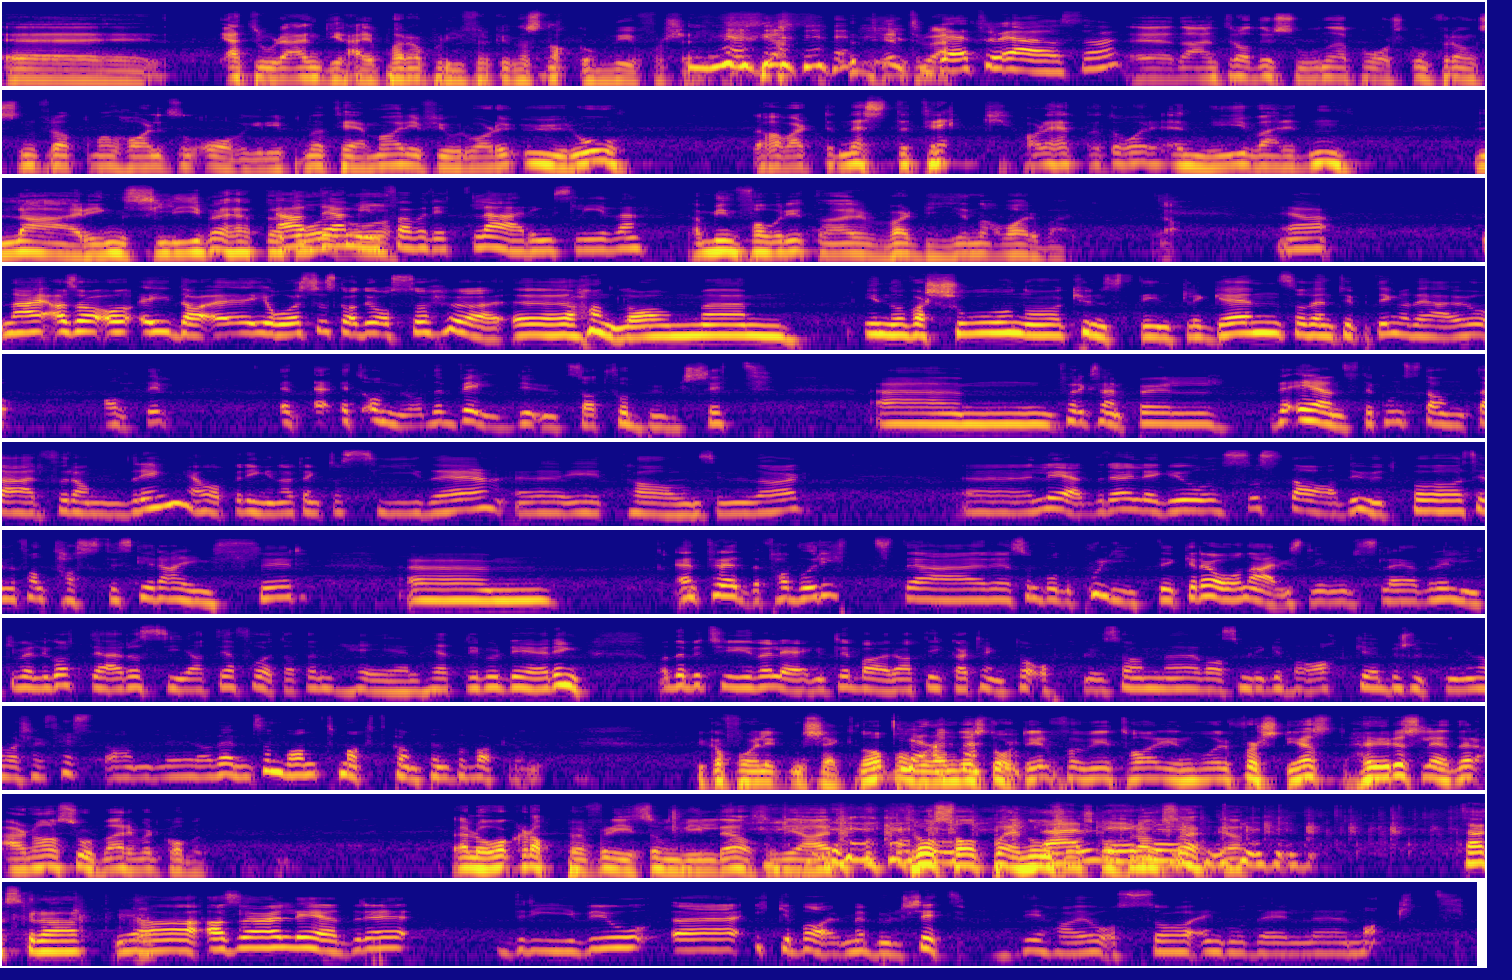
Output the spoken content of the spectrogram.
Eh, jeg tror det er en grei paraply for å kunne snakke om mye forskjellig. Ja, det tror jeg. Det tror jeg også. Eh, Det er en tradisjon her på årskonferansen for at man har litt sånn overgripende temaer. I fjor var det uro. Det har vært neste trekk, har det hett et år. En ny verden. Læringslivet het et Ja, det er min og- favoritt. Læringslivet. ja, min favoritt er verdien av arbeid. Ja. Ja. Nei, altså, i, da, I år så skal det jo også hø eh, handle om um, innovasjon og kunstig intelligens og den type ting. Og det er jo alltid et, et område veldig utsatt for bullshit. Um, for eksempel Det eneste konstante er forandring. Jeg håper ingen har tenkt å si det uh, i talen sin i dag. Uh, ledere legger jo også stadig ut på sine fantastiske reiser. Um, en tredje favoritt, det er, som både politikere og næringslivsledere liker veldig godt, det er å si at de har foretatt en helhetlig vurdering. Og Det betyr vel egentlig bare at de ikke har tenkt å opplyse om eh, hva som ligger bak eh, beslutningen, og hva slags hestehandler, og hvem som vant maktkampen på bakgrunnen. Vi kan få en liten sjekk nå på hvordan det står til, for vi tar inn vår første gjest. Høyres leder Erna Solberg, velkommen. Det er lov å klappe for de som vil det. altså Vi er tross alt på NHOs årskonferanse. Ja. Takk skal du ha. Ja, altså ledere driver jo eh, ikke bare med bullshit. De har jo også en god del eh, makt.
